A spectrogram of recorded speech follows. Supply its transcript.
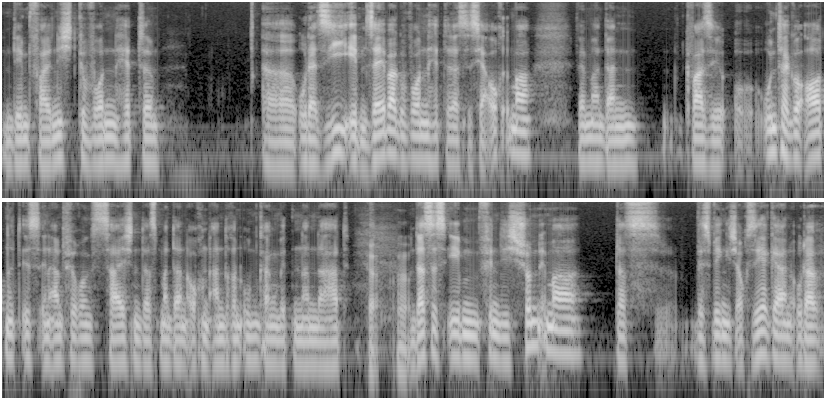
in dem Fall nicht gewonnen hätte äh, oder sie eben selber gewonnen hätte, das ist ja auch immer, wenn man dann quasi untergeordnet ist, in Anführungszeichen, dass man dann auch einen anderen Umgang miteinander hat. Ja, ja. Und das ist eben, finde ich, schon immer das, weswegen ich auch sehr gern oder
